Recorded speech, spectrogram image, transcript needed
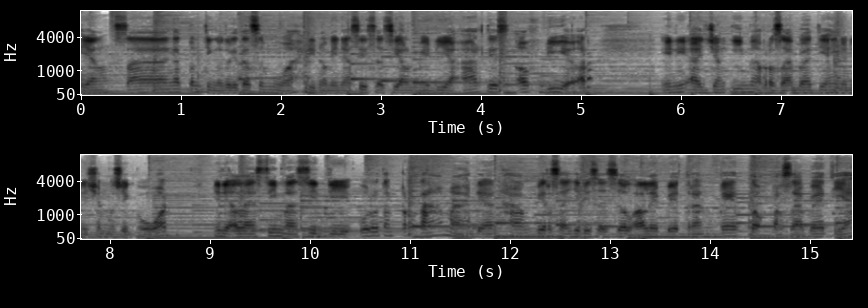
yang sangat penting untuk kita semua di nominasi Sosial Media Artist of the Year. Ini ajang IMA persahabat ya Indonesian Music Award ini Lesti masih di urutan pertama dan hampir saja disusul oleh Betran Peto, persahabat ya.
